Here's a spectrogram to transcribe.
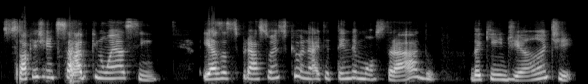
Só que a gente sabe que não é assim. E as aspirações que o United tem demonstrado daqui em diante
